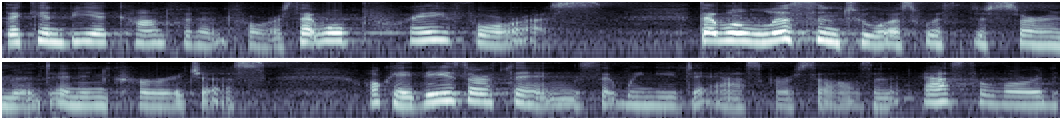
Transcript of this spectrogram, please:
that can be a confidant for us, that will pray for us, that will listen to us with discernment and encourage us. Okay, these are things that we need to ask ourselves and ask the Lord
